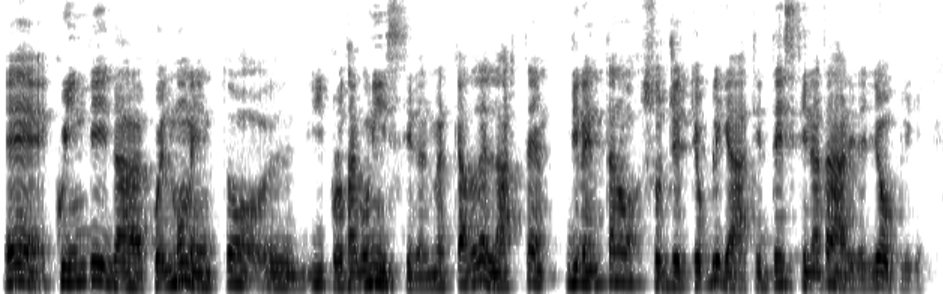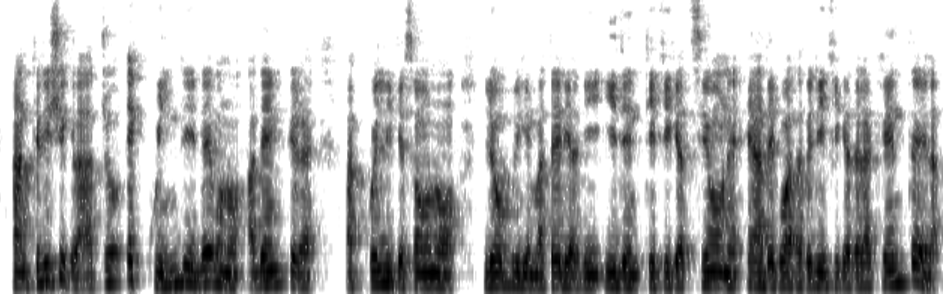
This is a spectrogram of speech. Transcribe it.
e quindi da quel momento eh, i protagonisti del mercato dell'arte diventano soggetti obbligati, destinatari degli obblighi antiriciclaggio e quindi devono adempiere a quelli che sono gli obblighi in materia di identificazione e adeguata verifica della clientela,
